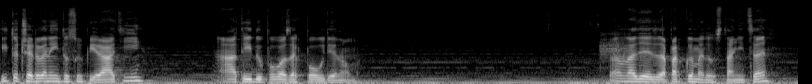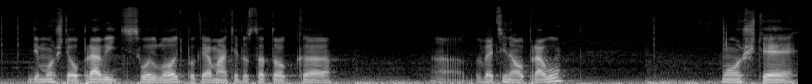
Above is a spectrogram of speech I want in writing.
Títo červení to sú piráti a tí idú po vás po údenom. V prvom rade zaparkujeme do stanice, kde môžete opraviť svoju loď, pokiaľ máte dostatok uh, veci na opravu. Môžete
